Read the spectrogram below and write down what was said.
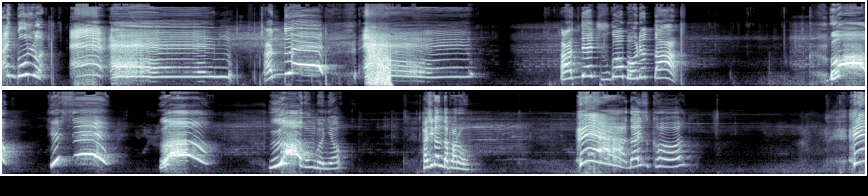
아이, 놀라! 에, 에, 안 돼! 에, 안 돼! 죽어버렸다! 오! 예스! 오! 으아! 멍번이요. 다시 간다, 바로. 헤야! 나이스 컷. 헤야!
